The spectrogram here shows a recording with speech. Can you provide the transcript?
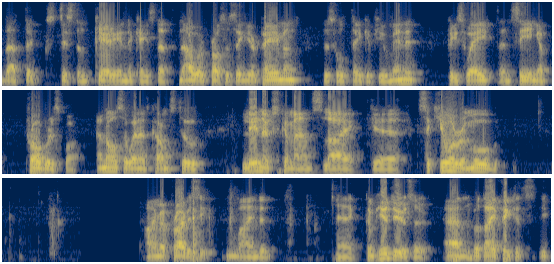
that the system clearly indicates that now we're processing your payment. This will take a few minutes. Please wait and seeing a progress bar. And also when it comes to Linux commands like uh, secure remove, I'm a privacy-minded uh, computer user, and but I think it's you,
